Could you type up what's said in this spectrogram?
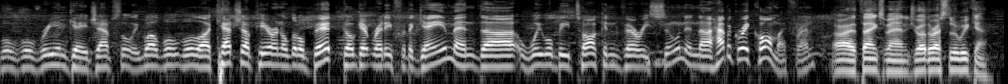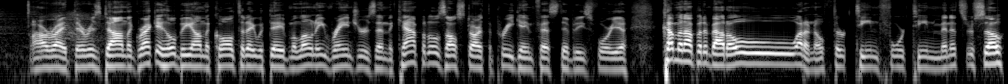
We'll, we'll re-engage absolutely. Well, we'll, we'll uh, catch up here in a little bit. Go get ready for the game, and uh, we will be talking very soon. And uh, have a great call, my friend. All right, thanks, man. Enjoy the rest of the weekend. All right, there is Don La Greca. He'll be on the call today with Dave Maloney, Rangers and the Capitals. I'll start the pregame festivities for you coming up in about, oh, I don't know, 13, 14 minutes or so.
